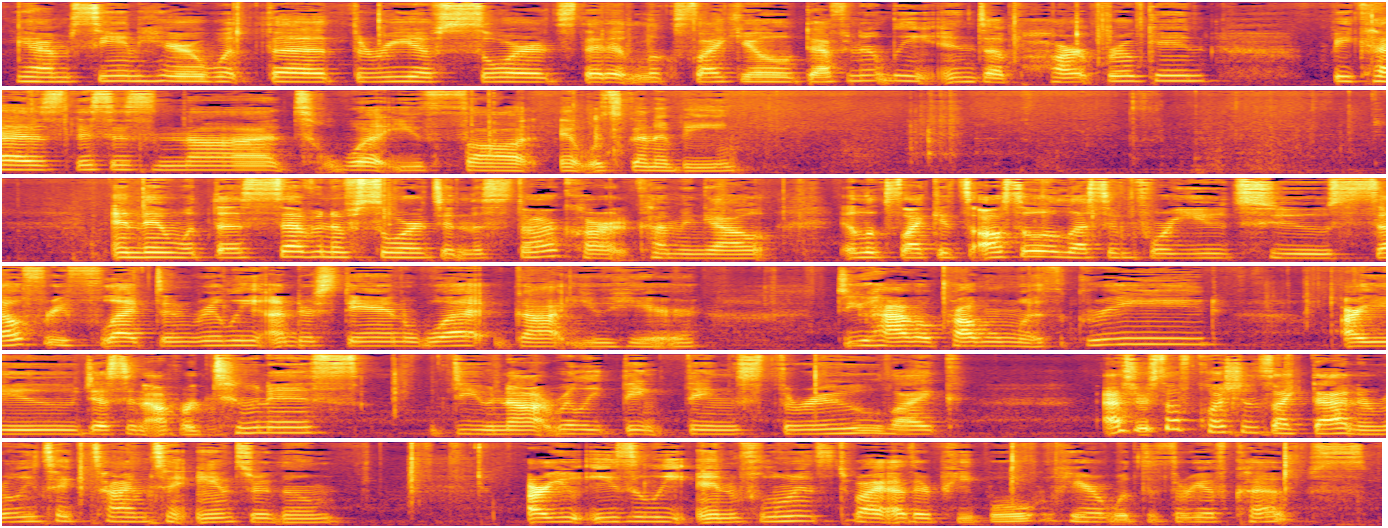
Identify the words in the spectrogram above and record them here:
Yeah, I'm seeing here with the Three of Swords that it looks like you'll definitely end up heartbroken because this is not what you thought it was going to be. And then with the Seven of Swords and the Star card coming out, it looks like it's also a lesson for you to self reflect and really understand what got you here. Do you have a problem with greed? Are you just an opportunist? Do you not really think things through? Like, ask yourself questions like that and really take time to answer them. Are you easily influenced by other people here with the Three of Cups?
